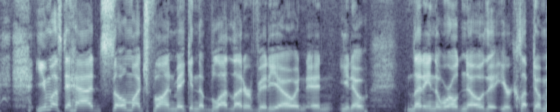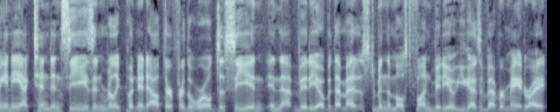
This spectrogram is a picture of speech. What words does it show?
you must have had so much fun making the Bloodletter video and, and, you know, letting the world know that your kleptomaniac tendencies and really putting it out there for the world to see in, in that video. But that must have been the most fun video you guys have ever made, right?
